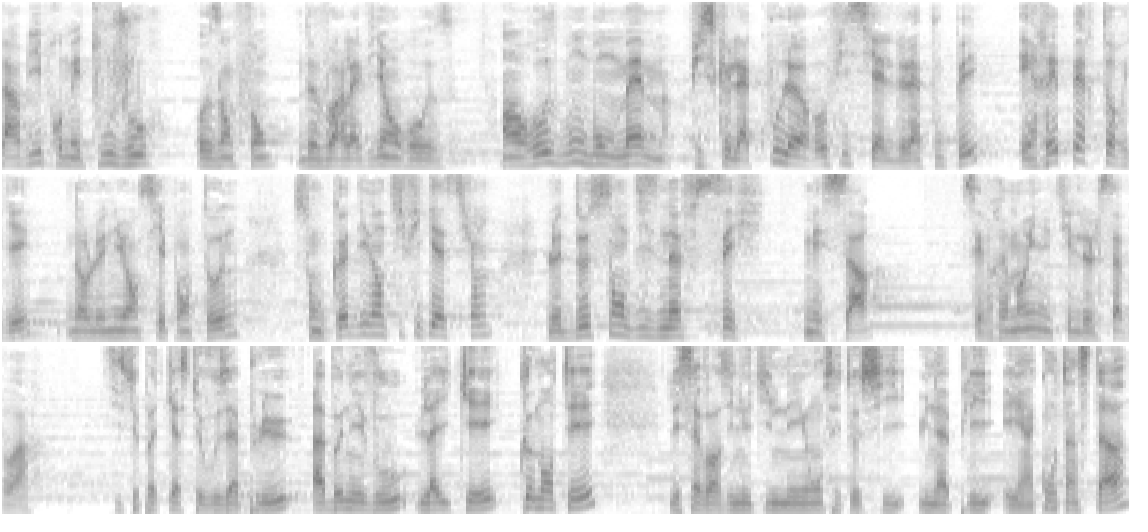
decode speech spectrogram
Barbie promet toujours aux enfants de voir la vie en rose. En rose bonbon même, puisque la couleur officielle de la poupée est répertoriée dans le nuancier Pantone, son code d'identification, le 219C. Mais ça, c'est vraiment inutile de le savoir. Si ce podcast vous a plu, abonnez-vous, likez, commentez. Les Savoirs Inutiles Néon, c'est aussi une appli et un compte Insta.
